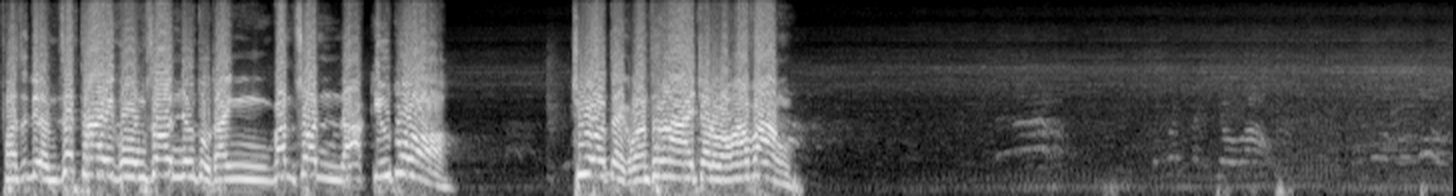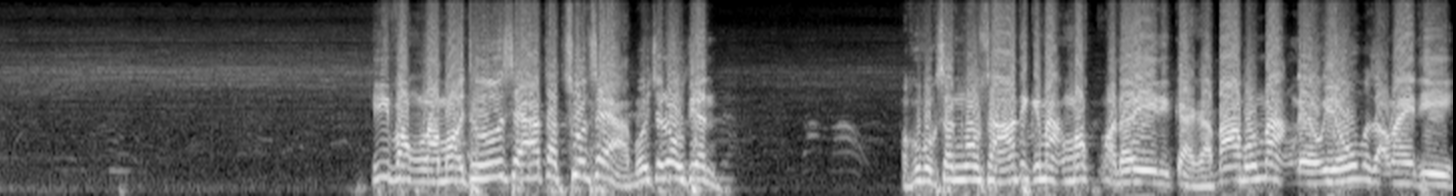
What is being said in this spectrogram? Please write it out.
Pha dứt điểm rất hay của Hồng Sơn nhưng thủ thành Văn Xuân đã cứu thua. Chưa thể có bàn thứ hai cho đội bóng áo vàng. Hy vọng là mọi thứ sẽ thật suôn sẻ với trận đầu tiên. Ở khu vực sân ngô xá thì cái mạng móc ở đây thì kể cả ba bốn mạng đều yếu, mà dạo này thì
